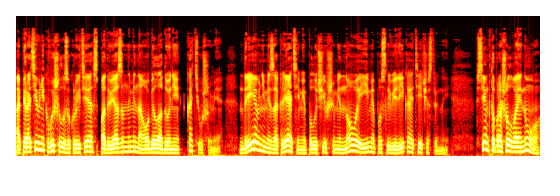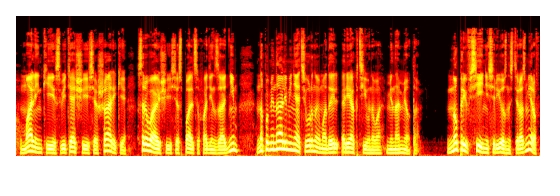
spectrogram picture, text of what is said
Оперативник вышел из укрытия с подвязанными на обе ладони «катюшами», древними заклятиями, получившими новое имя после Великой Отечественной — Всем, кто прошел войну, маленькие светящиеся шарики, срывающиеся с пальцев один за одним, напоминали миниатюрную модель реактивного миномета. Но при всей несерьезности размеров,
